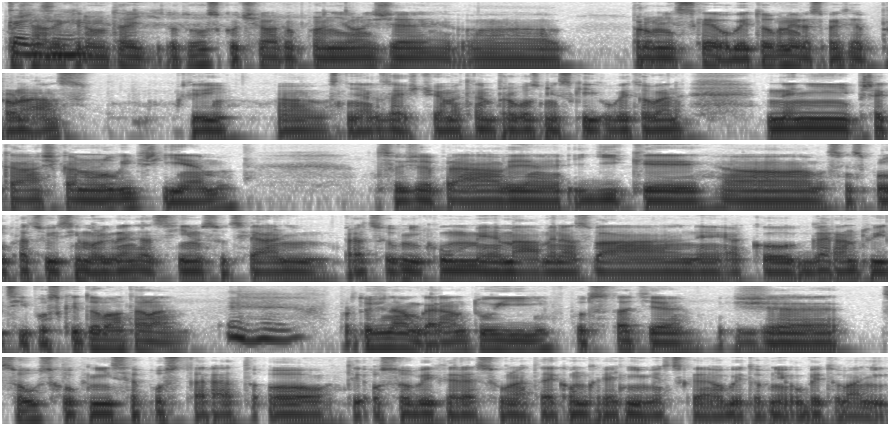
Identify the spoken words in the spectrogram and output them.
Takže... bych jenom tady do toho skočila a doplnil, že eh, pro městské ubytovny, respektive pro nás, který vlastně jak zajišťujeme ten provoz městských ubytoven, není překážka nulový příjem, což je právě i díky vlastně spolupracujícím organizacím, sociálním pracovníkům je máme nazvány jako garantující poskytovatele, mm-hmm. protože nám garantují v podstatě, že jsou schopní se postarat o ty osoby, které jsou na té konkrétní městské ubytovně ubytovaní.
